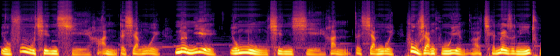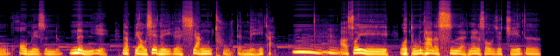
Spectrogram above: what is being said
有父亲血汗的香味，嫩叶有母亲血汗的香味，互相呼应啊。前面是泥土，后面是嫩叶，那表现了一个乡土的美感。嗯嗯啊，所以我读他的诗啊，那个时候就觉得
